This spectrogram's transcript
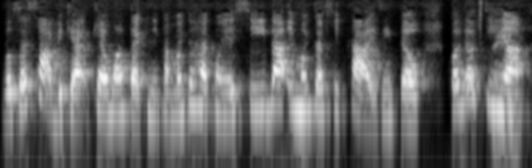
você sabe que é, que é uma técnica muito reconhecida e muito eficaz. Então, quando eu tinha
